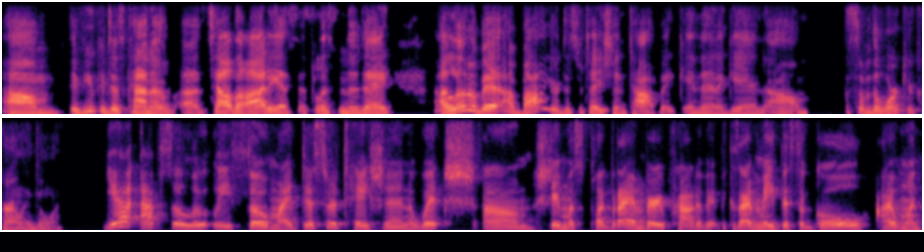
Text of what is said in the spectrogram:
um, if you could just kind of uh, tell the audience that's listening today a little bit about your dissertation topic, and then again, um, some of the work you're currently doing. Yeah, absolutely. So my dissertation, which um shameless plug, but I am very proud of it because I made this a goal. I want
